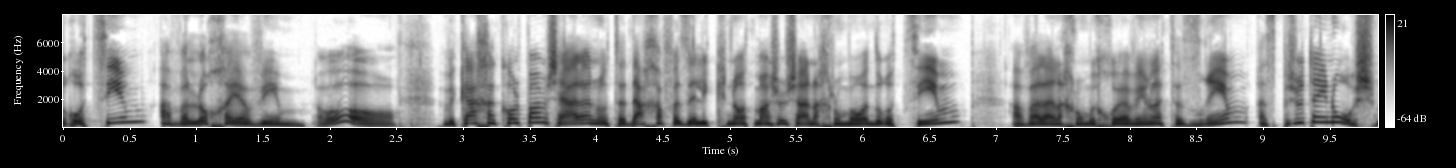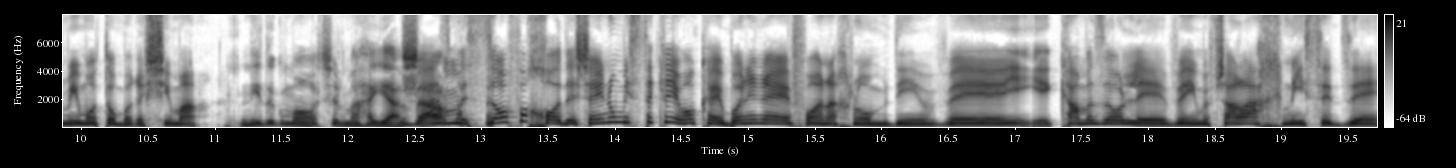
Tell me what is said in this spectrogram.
רוצים אבל לא חייבים. או, וככה כל פעם שהיה לנו את הדחף הזה לקנות משהו שאנחנו מאוד רוצים, אבל אנחנו מחויבים לתזרים, אז פשוט היינו רושמים אותו ברשימה. תני דוגמאות של מה היה שם. ואז בסוף החודש היינו מסתכלים, אוקיי, בוא נראה איפה אנחנו עומדים, וכמה זה עולה, ואם אפשר להכניס את זה.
